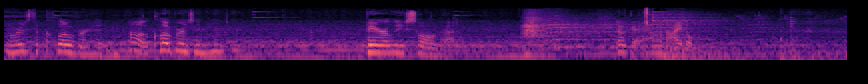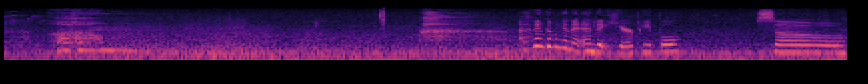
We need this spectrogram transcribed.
Where's the clover hidden? Oh, the clover's in here too. Barely saw that. okay, I have an idol. Um, I think I'm gonna end it here, people. So,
